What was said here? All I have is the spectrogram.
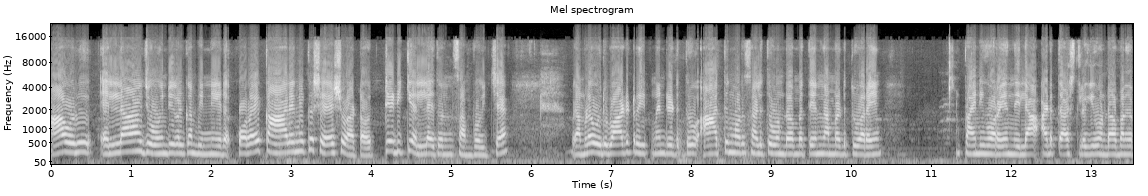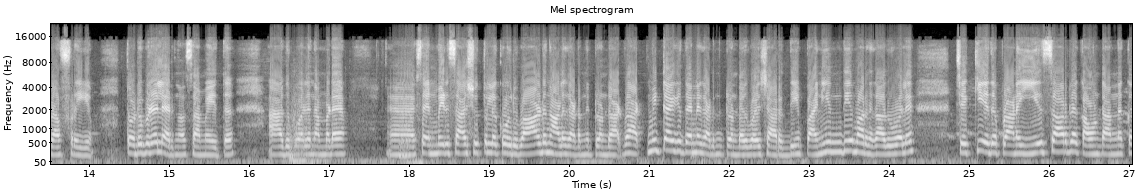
ആ ഒരു എല്ലാ ജോയിന്റുകൾക്കും പിന്നീട് കുറെ കാലങ്ങൾക്ക് ശേഷം കേട്ടോ ഒറ്റയടിക്കല്ല ഇതൊന്നും സംഭവിച്ചേ. നമ്മൾ ഒരുപാട് ട്രീറ്റ്മെന്റ് എടുത്തു. ആദ്യം കുറേ സ്ഥലത്ത് കൊണ്ടുപോകുമ്പോഴത്തേനും നമ്മുടെ അടുത്ത് പറയും പനി കുറയുന്നില്ല അടുത്ത ആശുപത്രിയിലേക്ക് കൊണ്ടുപോകുമ്പോൾ റെഫർ ചെയ്യും. തൊടുപുഴയിലായിരുന്നു ആ സമയത്ത്. അതുപോലെ നമ്മുടെ സെന്റ് മേരീസ് ആശുപത്രിയിലൊക്കെ ഒരുപാട് നാൾ കടന്നിട്ടുണ്ട്. അഡ്മിറ്റ് ആക്കി തന്നെ കടന്നിട്ടുണ്ട്. അതുപോലെ ഛർദിയും പനി എന്തിയും മറന്നു. അതുപോലെ ചെക്ക് ചെയ്തപ്പോഴാണ് ഇ എസ് ആറിന്റെ കൗണ്ട് അന്നൊക്കെ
